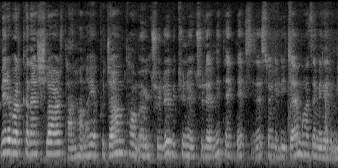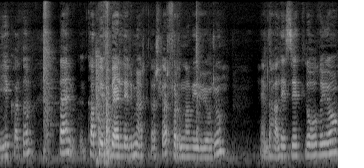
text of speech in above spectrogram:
Merhaba arkadaşlar. Tarhana yapacağım. Tam ölçülü. Bütün ölçülerini tek tek size söyleyeceğim. Malzemelerimi yıkadım. Ben kapya biberlerimi arkadaşlar fırına veriyorum. Hem daha lezzetli oluyor.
